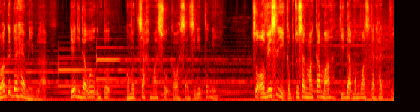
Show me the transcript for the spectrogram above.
keluarga Derham ni pula dia didakwa untuk memecah masuk kawasan Siliton ni. So obviously keputusan mahkamah tidak memuaskan hati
